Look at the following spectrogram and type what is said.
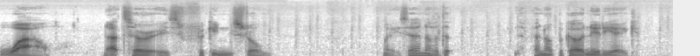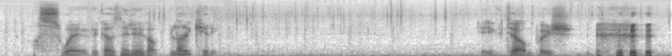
Wow. That turret is freaking strong. Wait, is there another... Better not go near the egg. I swear, if it goes near the egg, I'll bloody kill it. Yeah, you can tell I'm British.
